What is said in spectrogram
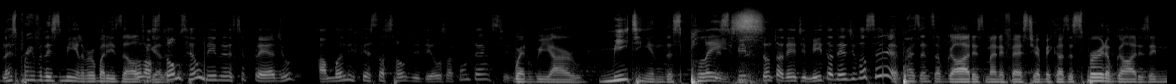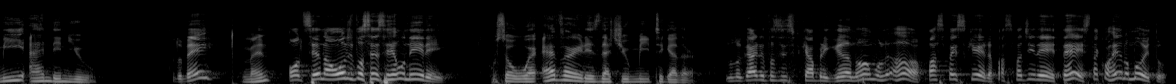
Let's pray for this meal. Everybody's all Quando nós together. estamos reunidos nesse prédio, a manifestação de Deus acontece. When we are meeting in this O Espírito place, Santo está dentro de mim, está dentro de você. the presence of God is manifest here because the Spirit of God is in me and in you. Tudo bem? Amen. Pode ser na onde vocês se reunirem. So wherever it is that you meet together, No lugar de vocês ficar brigando, oh, oh, passa para a esquerda, passa para a direita. Ei, está correndo muito.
